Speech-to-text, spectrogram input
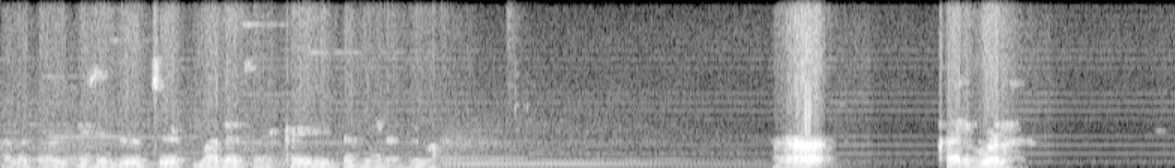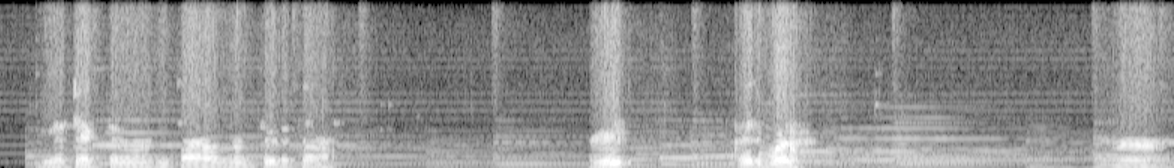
હાલો તો અલ્પેશે જો ચેક મારે છે. કઈ રીતે મારે જુઓ. હા ખરી બોલ બે ટ્રેક્ટર નથી. તા હમણાં ચડતા હે? ખરી બોલ હા.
